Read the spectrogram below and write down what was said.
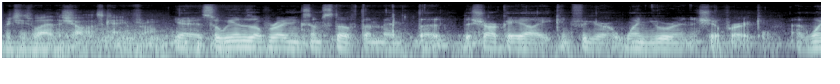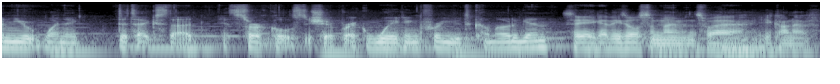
which is where the sharks came from. Yeah, so we ended up writing some stuff that meant that the shark AI can figure out when you're in a shipwreck, and when you when it detects that, it circles the shipwreck, waiting for you to come out again. So you get these awesome moments where you kind of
